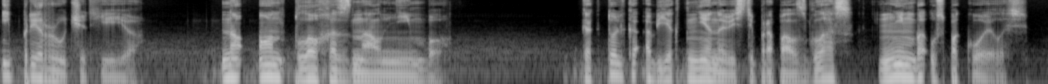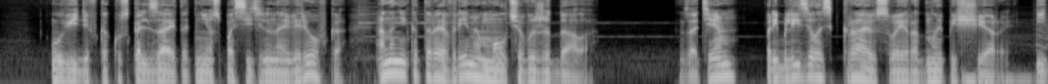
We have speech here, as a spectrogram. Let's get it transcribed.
и приручит ее. Но он плохо знал Нимбу. Как только объект ненависти пропал с глаз, Нимба успокоилась. Увидев, как ускользает от нее спасительная веревка, она некоторое время молча выжидала. Затем приблизилась к краю своей родной пещеры и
